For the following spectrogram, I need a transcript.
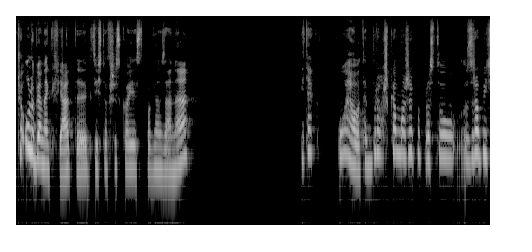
czy ulubione kwiaty, gdzieś to wszystko jest powiązane. I tak, wow, ta broszka może po prostu zrobić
